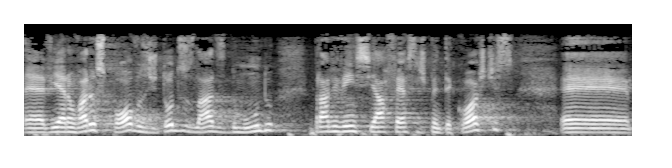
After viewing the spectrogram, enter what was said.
é, vieram vários povos de todos os lados do mundo para vivenciar a festa de Pentecostes. É,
